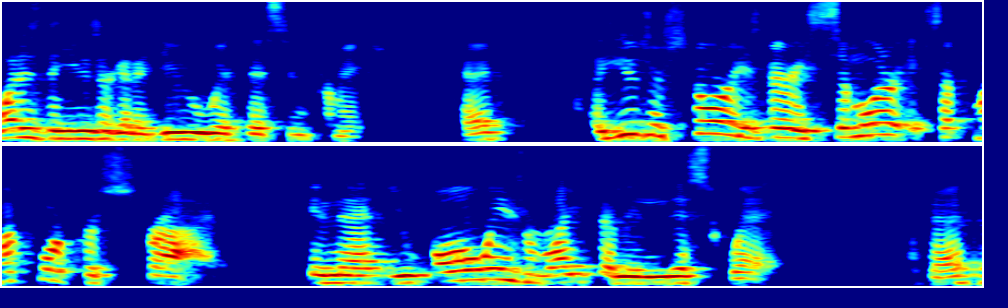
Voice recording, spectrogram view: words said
what is the user gonna do with this information, okay? A user story is very similar, except much more prescribed in that you always write them in this way, okay?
